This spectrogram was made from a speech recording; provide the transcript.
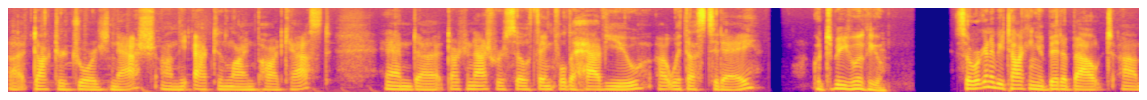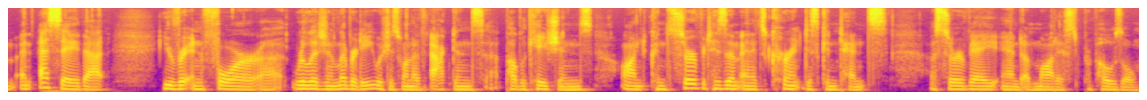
uh, Dr. George Nash on the Act Acton Line podcast. And uh, Dr. Nash, we're so thankful to have you uh, with us today. Good to be with you. So, we're going to be talking a bit about um, an essay that You've written for uh, Religion and Liberty, which is one of Acton's uh, publications, on conservatism and its current discontents, a survey and a modest proposal.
